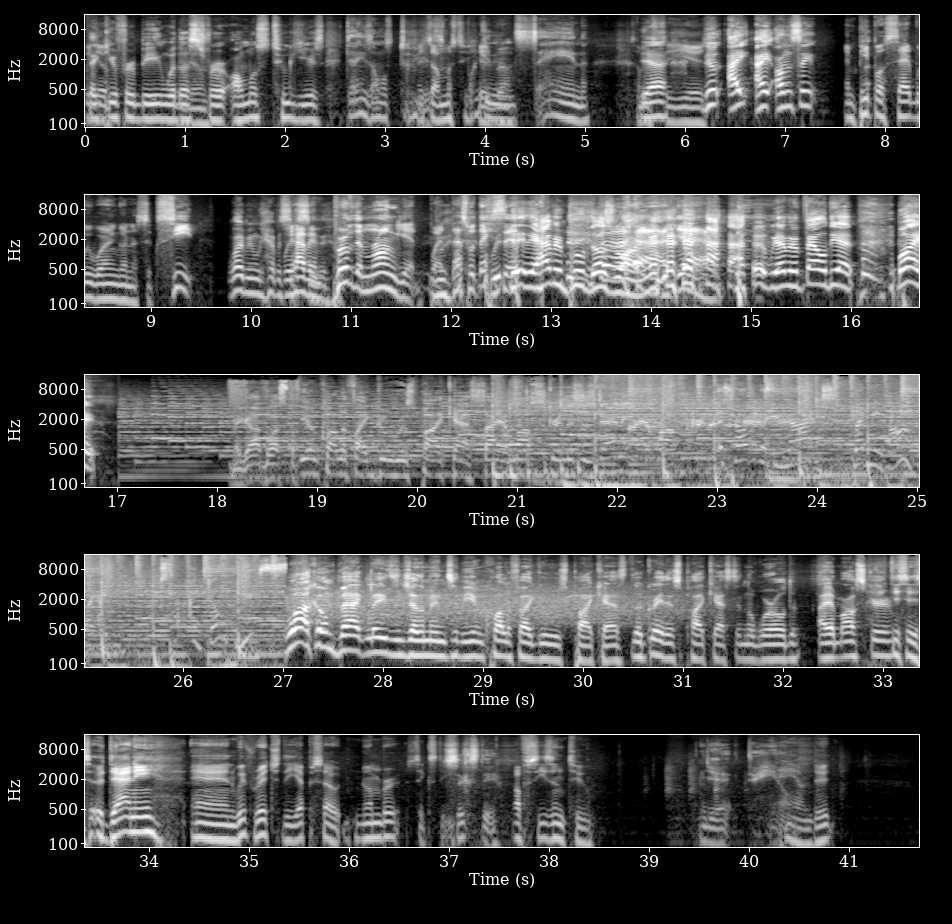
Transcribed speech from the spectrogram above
We Thank do. you for being with We us do. for almost two years. Danny's almost two years. It's almost two years, Fucking bro. insane. It's almost Yeah. two years. Dude, I, I honestly, and people said we weren't going to succeed. well, I mean, we haven't We haven't proved them wrong yet, but that's what they We- said. they, they haven't proved us wrong. Yeah. we haven't failed yet. But May God bless the The Unqualified Gurus podcast. I am Oscar and this is Danny. Welcome back, ladies and gentlemen, to the Unqualified Gurus podcast, the greatest podcast in the world. I am Oscar. This is Danny, and we've reached the episode number 60 60. of season two. Yeah. Damn. Damn, dude.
